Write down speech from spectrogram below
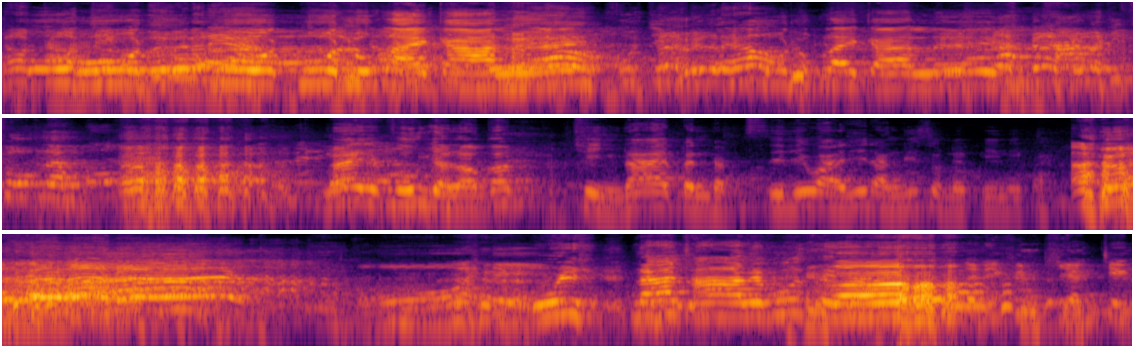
ชอบพูดพูดพูดพูดทุกรายการเลยพูดจริงนึกแล้วพูดทุกรายการเลยข้ามมาที่ฟุกเลยไม่ฟุกเดี๋ยวเราก็ขิงได้เป็นแบบซีรีส์วายที่ดังที่สุดในปีนี้ไปโอ้ยอุ้ยหน้าชาเลยพูดสิอันนี้ขึ้นเขียงจริง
